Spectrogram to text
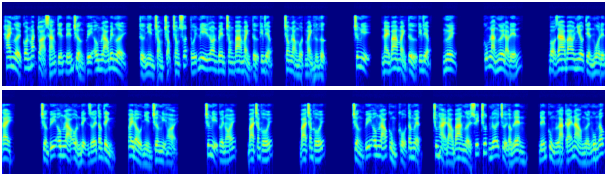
Hai người con mắt tỏa sáng tiến đến trưởng quỹ ông lão bên người, tử nhìn chòng chọc trong suốt túi ni lon bên trong ba mảnh tử kim diệp, trong lòng một mảnh hừng hực. Trương nghị, này ba mảnh tử kim diệp, ngươi cũng là ngươi đào đến, bỏ ra bao nhiêu tiền mua đến tay? Trưởng quỹ ông lão ổn định dưới tâm tình, quay đầu nhìn trương nghị hỏi. Trương nghị cười nói, ba trăm khối, ba trăm khối. Trưởng quỹ ông lão cùng cổ tâm nguyện trung hải đào ba người suýt chút nữa chửi ầm lên, đến cùng là cái nào người ngu ngốc,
